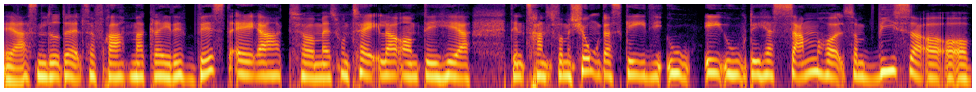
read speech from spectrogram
Ja, sådan lød det altså fra Margrethe Vestager. Thomas, hun taler om det her, den transformation, der skete i EU, det her sammenhold, som viser at, at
